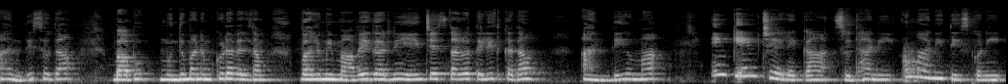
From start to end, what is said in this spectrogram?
అంది సుధా. బాబు ముందు మనం కూడా వెళ్దాం. వాళ్ళు మీ మావయ్య గారిని ఏం చేస్తారో తెలియదు కదా? అంది ఉమా. ఇంకేం చేయలేక సుధాని ఉమాని తీసుకొని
